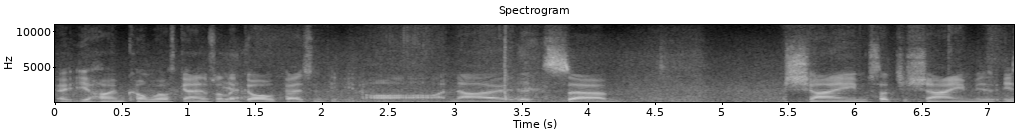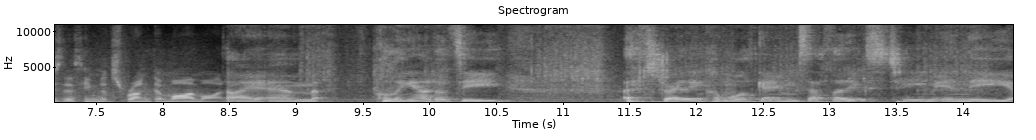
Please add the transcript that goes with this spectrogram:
at your home Commonwealth Games on yeah. the Gold Coast and thinking, oh no, that's um, a shame, such a shame is, is the thing that sprung to my mind. I am pulling out of the Australian Commonwealth Games athletics team in the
